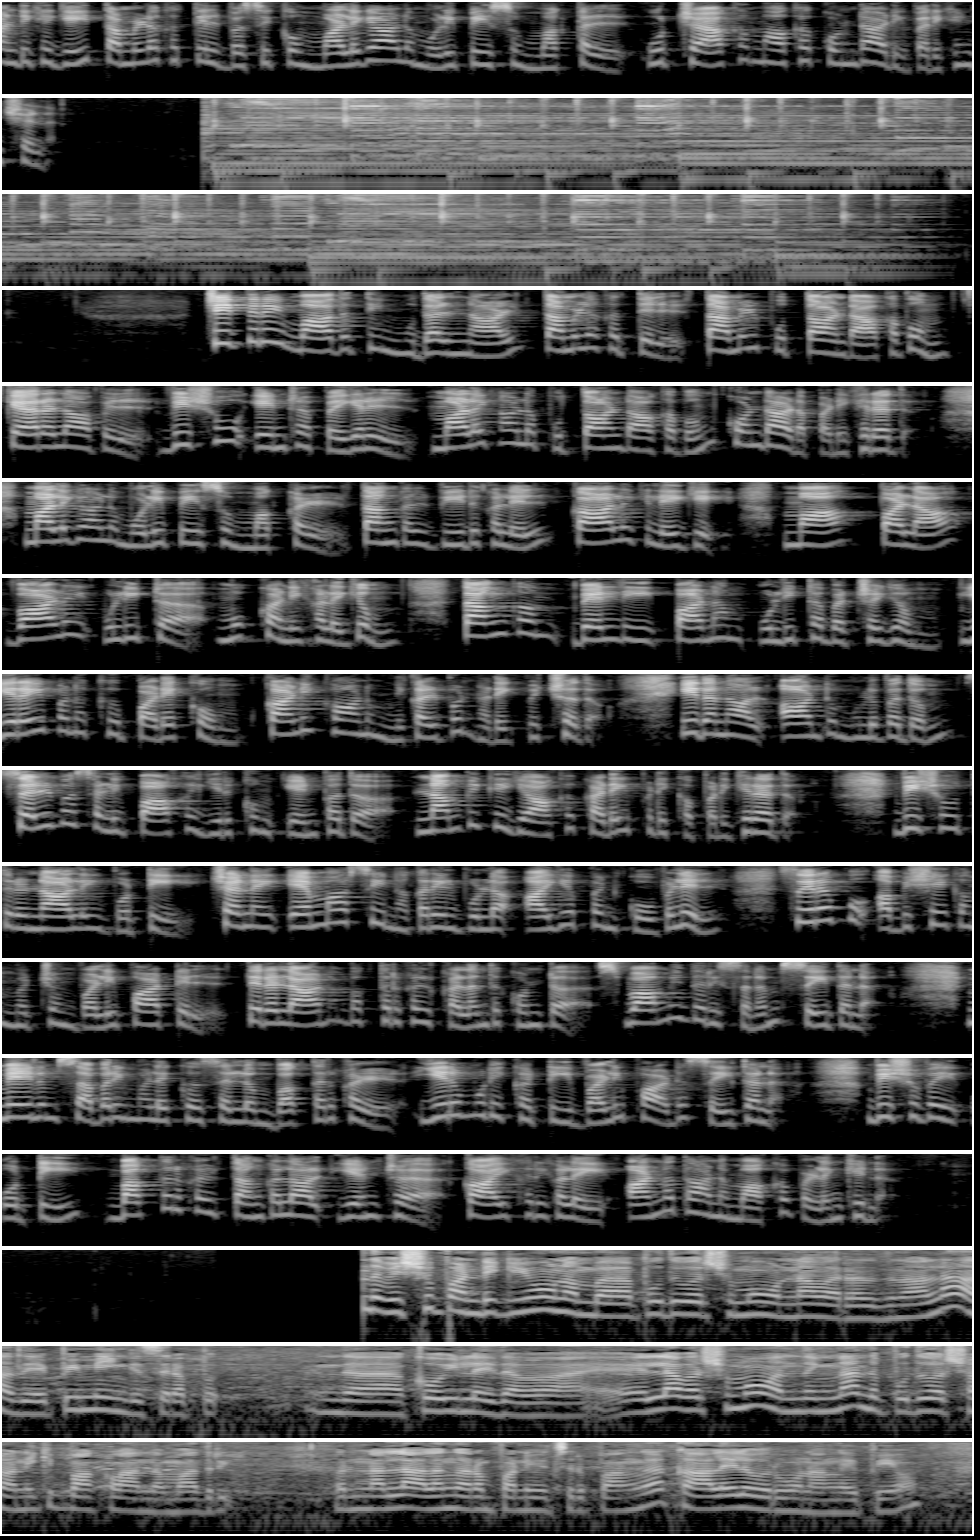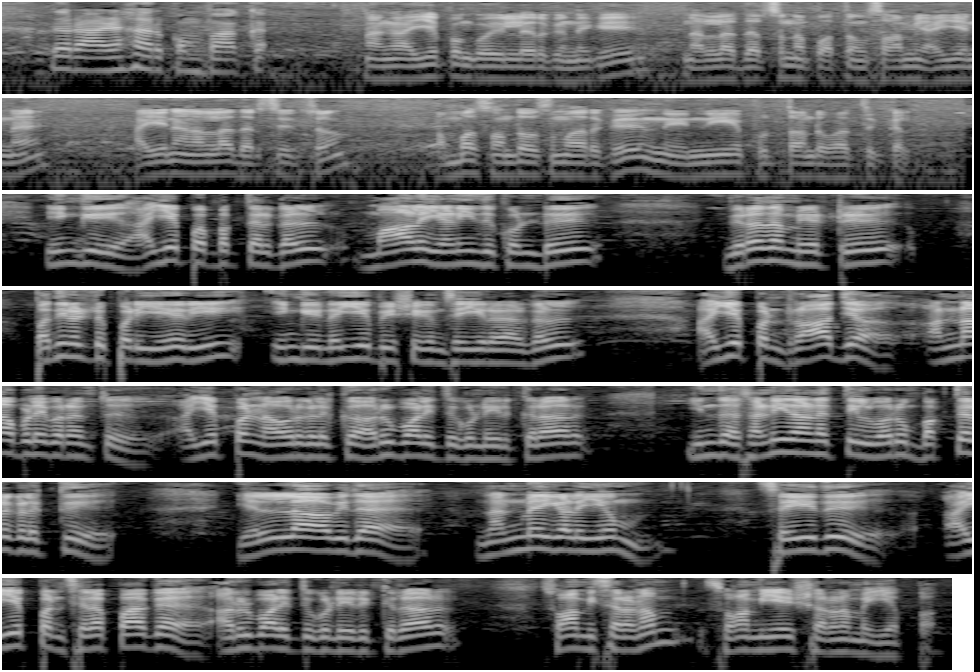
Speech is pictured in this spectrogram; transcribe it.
பண்டிகையை தமிழகத்தில் வசிக்கும் மலையாள மொழி பேசும் மக்கள் உற்சாகமாக கொண்டாடி வருகின்றனர். மாதத்தின் முதல் நாள் தமிழகத்தில் தமிழ் புத்தாண்டாகவும் கேரளாவில் விஷு என்ற பெயரில் மலையாள புத்தாண்டாகவும் கொண்டாடப்படுகிறது. மலையாள மொழி பேசும் மக்கள் தங்கள் வீடுகளில் காலையிலேயே மா பலா வாழை உள்ளிட்ட முக்கணிகளையும் தங்கம் வெள்ளி பணம் உள்ளிட்டவற்றையும் இறைவனுக்கு படைக்கும் கனி காணும் நிகழ்வு நடைபெற்றது. இதனால் ஆண்டு முழுவதும் செல்வ செழிப்பாக இருக்கும் என்பது நம்பிக்கையாக கடைபிடிக்கப்படுகிறது. விஷு திருநாளை ஒட்டி சென்னை எம்ஆர்சி நகரில் உள்ள ஐயப்பன் கோவிலில் சிறப்பு அபிஷேகம் மற்றும் வழிபாட்டில் திரளான பக்தர்கள் கலந்து கொண்டு சுவாமி தரிசனம் செய்தனர். மேலும் சபரிமலைக்கு செல்லும் பக்தர்கள் இருமுடி கட்டி வழிபாடு செய்தனர். விஷுவை ஒட்டி பக்தர்கள் தங்களால் என்ற காய்கறிகளை அன்னதானமாக வழங்கினர். இந்த விஷு பண்டிகையும் நம்ம புது வருஷமும் ஒன்றா வர்றதுனால அது எப்பயுமே இங்கே சிறப்பு. இந்த கோயிலில் இதை எல்லா வருஷமும் வந்தீங்கன்னா அந்த புது வருஷம் அன்னைக்கு பார்க்கலாம் அந்த மாதிரி. ஒரு நல்ல அலங்காரம் பண்ணி வச்சுருப்பாங்க. காலையில் வருவோம் நாங்கள் எப்பயும். அது ஒரு அழகாக இருக்கும் பார்க்க நாங்கள் ஐயப்பன் கோயிலில் இருக்க இன்னைக்கு. நல்லா தரிசனம் பார்த்தோம் சாமி ஐயனை. ஐயனை நல்லா தரிசித்தோம் ரொம்ப சந்தோஷமாக இருக்குது இனிய புத்தாண்டு வாழ்த்துக்கள். இங்கு ஐயப்ப பக்தர்கள் மாலை அணிந்து கொண்டு விரதம் ஏற்று பதினெட்டு படி ஏறி இங்கு நெய்யபிஷேகம் செய்கிறார்கள். ஐயப்பன் ராஜா அண்ணாபுலைவரத்து ஐயப்பன் அவர்களுக்கு அருள்பாலித்துக் கொண்டிருக்கிறார். இந்த சன்னிதானத்தில் வரும் பக்தர்களுக்கு எல்லாவித நன்மைகளையும் செய்து ஐயப்பன் சிறப்பாக அருள்பாலித்துக் கொண்டிருக்கிறார். சுவாமி சரணம். சுவாமியே சரணம் ஐயப்பா.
